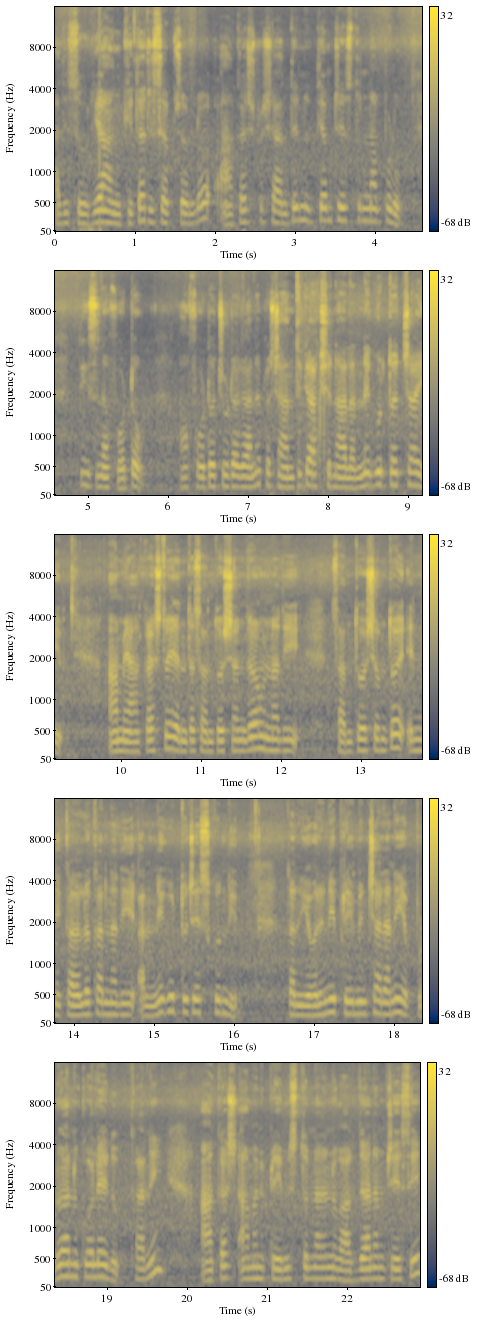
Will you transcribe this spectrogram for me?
అది సూర్య అంకిత రిసెప్షన్లో ఆకాష్ ప్రశాంతి నృత్యం చేస్తున్నప్పుడు తీసిన ఫోటో. ఆ ఫోటో చూడగానే ప్రశాంతికి ఆ క్షణాలన్నీ గుర్తొచ్చాయి. ఆమె ఆకాష్తో ఎంత సంతోషంగా ఉన్నది సంతోషంతో ఎన్ని కలలు కన్నది అన్నీ గుర్తు చేసుకుంది. తను ఎవరిని ప్రేమించాలని ఎప్పుడూ అనుకోలేదు. కానీ ఆకాష్ ఆమెను ప్రేమిస్తున్నానని వాగ్దానం చేసి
